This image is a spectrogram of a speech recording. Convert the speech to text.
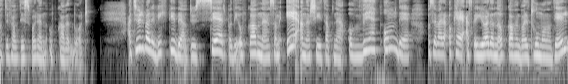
at du faktisk får den oppgaven bort. Jeg tror det bare er viktig det at du ser på de oppgavene som er energitappende, og vet om de, og så bare OK, jeg skal gjøre denne oppgaven bare to måneder til,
